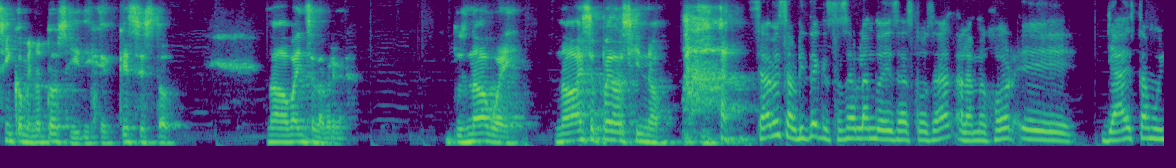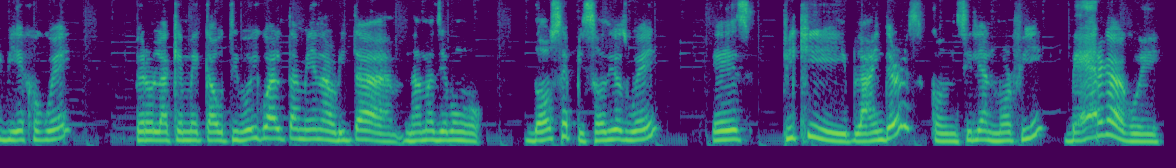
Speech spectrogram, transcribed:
cinco minutos y dije, ¿qué es esto? No, váyanse a la verga. Pues no, güey. No, ese pedo sí no. ¿Sabes ahorita que estás hablando de esas cosas? A lo mejor eh, ya está muy viejo, güey, pero la que me cautivó igual también ahorita, nada más llevo dos episodios, güey, es Peaky Blinders con Cillian Murphy. Verga, güey.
